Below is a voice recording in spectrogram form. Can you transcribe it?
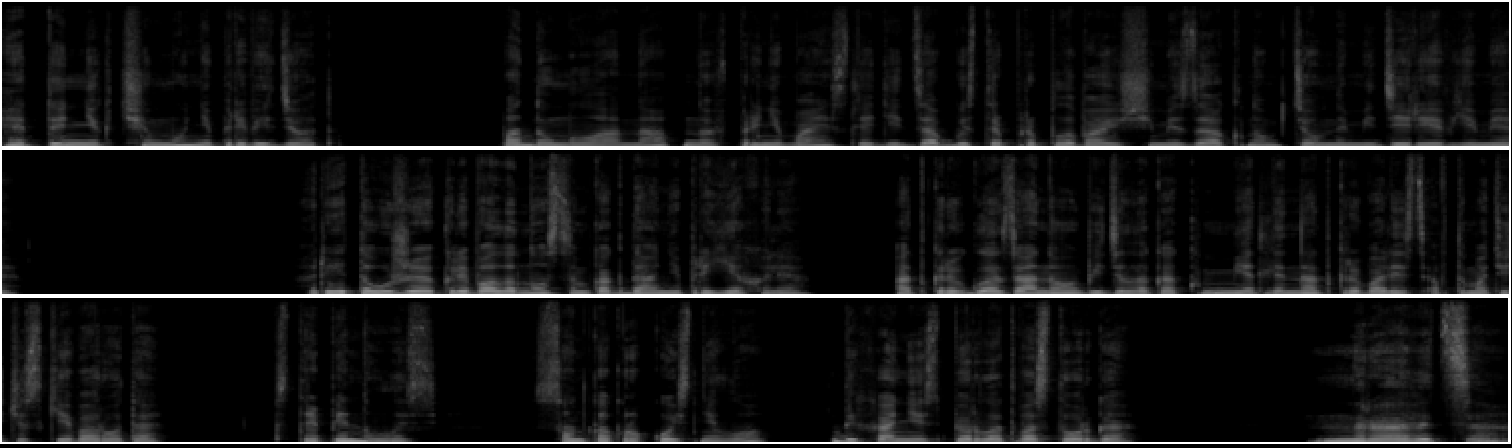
Это ни к чему не приведет. Подумала она, вновь принимая следить за быстро проплывающими за окном темными деревьями. Рита уже клевала носом, когда они приехали. Открыв глаза, она увидела, как медленно открывались автоматические ворота. Встрепенулась. Сон как рукой сняло. Дыхание сперло от восторга. «Нравится?»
